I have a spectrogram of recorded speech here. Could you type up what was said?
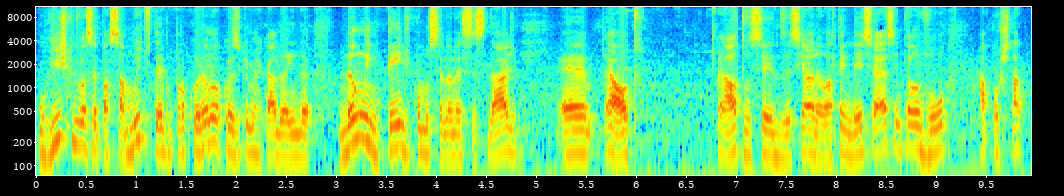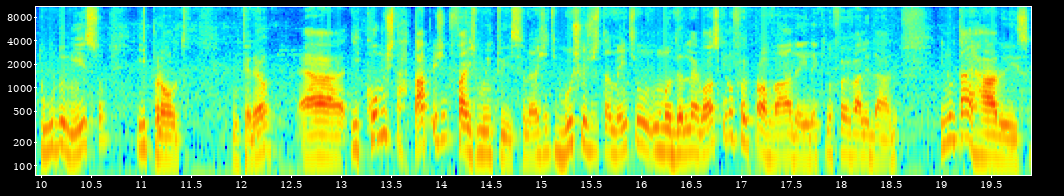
O risco de você passar muito tempo procurando uma coisa que o mercado ainda não entende como sendo a necessidade é, é alto. É alto você dizer assim, ah não, a tendência é essa, então eu vou apostar tudo nisso e pronto, entendeu? Uh, e como startup a gente faz muito isso, né? A gente busca justamente um, um, modelo de negócio que não foi provado ainda, que não foi validado. E não está errado isso.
